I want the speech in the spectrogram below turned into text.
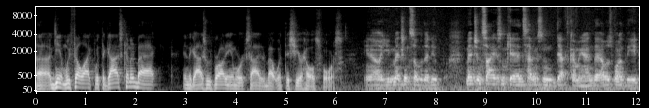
uh, again, we felt like with the guys coming back and the guys we've brought in, we're excited about what this year holds for us. You know, you mentioned some of the new, mentioned signing some kids, having some depth coming in. That was one of the,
